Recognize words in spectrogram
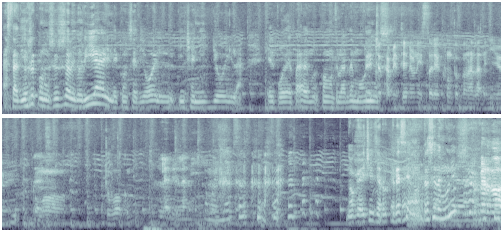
hasta Dios reconoció su sabiduría y le concedió el pinche anillo y la, el poder para controlar De demonios. hecho, también tiene una historia junto con el anillo. güey. Como tuvo como. Le dio el anillo. Como el nexo. No, que de hecho encerró 13, ¿no? 13 demonios. Perdón,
